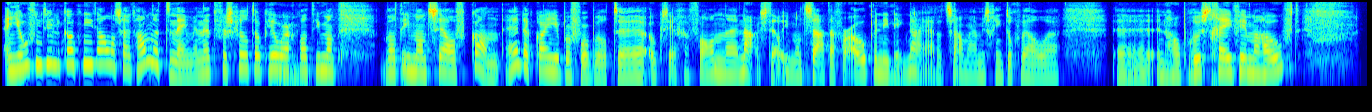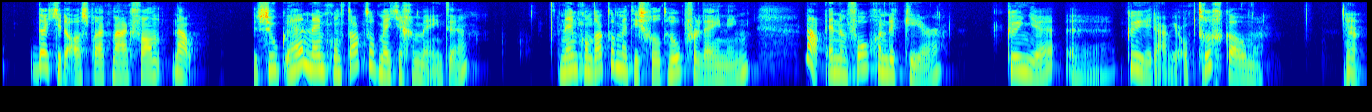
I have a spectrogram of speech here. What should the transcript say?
En je hoeft natuurlijk ook niet alles uit handen te nemen. En het verschilt ook heel erg hmm. wat iemand, wat iemand zelf kan. Hè. Dan kan je bijvoorbeeld ook zeggen van, nou, stel iemand staat daarvoor open en die denkt, nou ja, dat zou mij misschien toch wel een hoop rust geven in mijn hoofd dat je de afspraak maakt van, nou, zoek, hè, neem contact op met je gemeente. Neem contact op met die schuldhulpverlening. Nou, en een volgende keer kun je, uh, kun je daar weer op terugkomen. Ja.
